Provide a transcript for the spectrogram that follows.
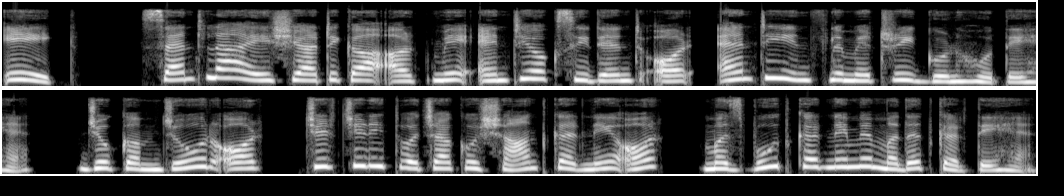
एक, सेंटला एशियाटिका अर्क में एंटीऑक्सीडेंट और एंटी इन्फ्लेमेटरी गुण होते हैं, जो कमज़ोर और चिड़चिड़ी त्वचा को शांत करने और मज़बूत करने में मदद करते हैं।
